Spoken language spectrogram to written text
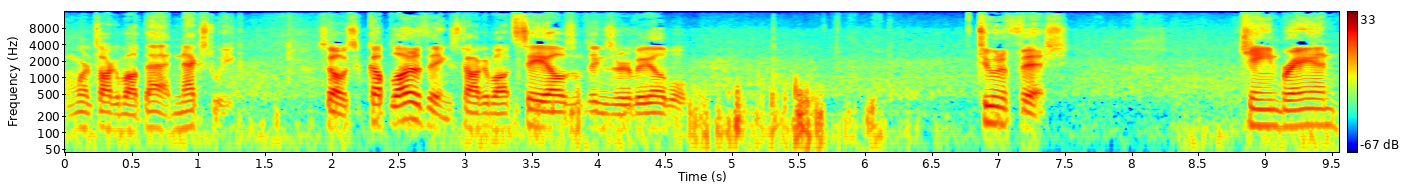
We're going to talk about that next week. So it's a couple other things, talking about sales and things that are available. Tuna fish. Chain brand.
